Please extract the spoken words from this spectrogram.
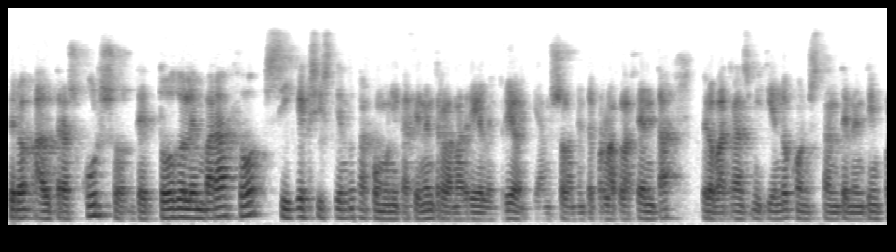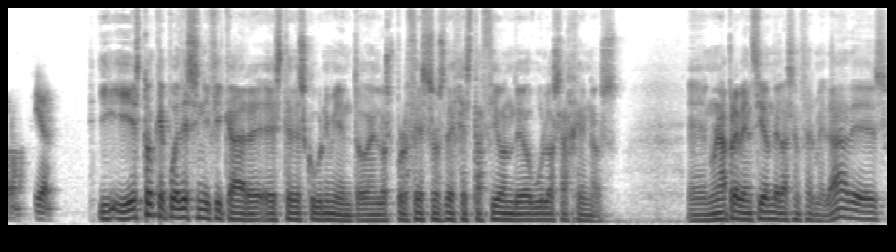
Pero al transcurso de todo el embarazo sigue existiendo una comunicación entre la madre y el embrión, ya no solamente por la placenta, pero va transmitiendo constantemente información. ¿Y, esto qué puede significar este descubrimiento en los procesos de gestación de óvulos ajenos? ¿En una prevención de las enfermedades?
